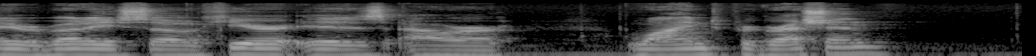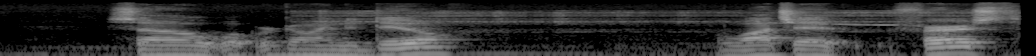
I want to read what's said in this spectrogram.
Hey everybody, so here is our wind progression. So what we're going to do, watch it first.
